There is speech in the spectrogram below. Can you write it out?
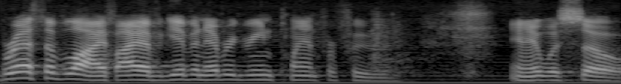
breath of life, I have given every green plant for food. And it was so.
